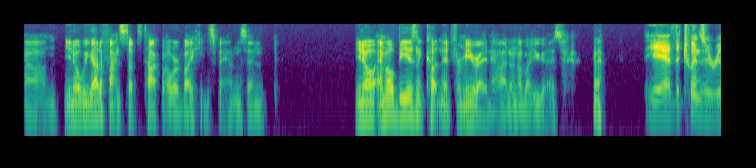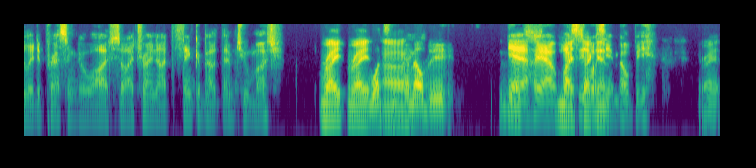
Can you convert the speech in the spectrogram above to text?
um, you know, we got to find stuff to talk about. We're Vikings fans, and you know, MLB isn't cutting it for me right now. I don't know about you guys. Yeah, the Twins are really depressing to watch, so I try not to think about them too much. Right, right. What's uh, the MLB? Yeah, that's yeah. My What's the, what's second, the MLB? right.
